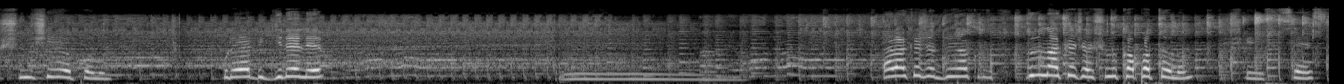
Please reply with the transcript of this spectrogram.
Şimdi şey yapalım. Buraya bir girelim. Hmm. Evet arkadaşlar dünya. Durun arkadaşlar şunu kapatalım. Şey ses.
